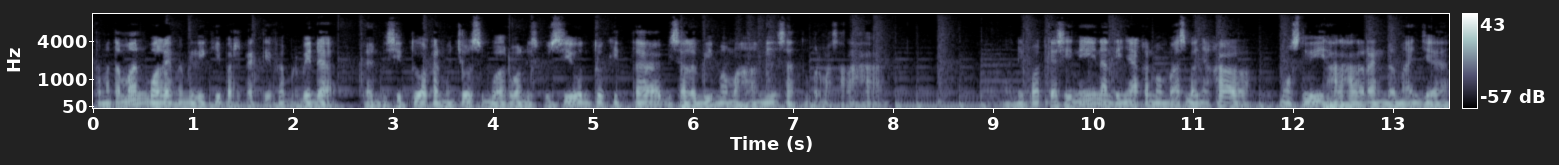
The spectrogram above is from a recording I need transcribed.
Teman-teman boleh memiliki perspektif yang berbeda dan di situ akan muncul sebuah ruang diskusi untuk kita bisa lebih memahami satu permasalahan. Nah, di podcast ini nantinya akan membahas banyak hal, mostly hal-hal random aja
